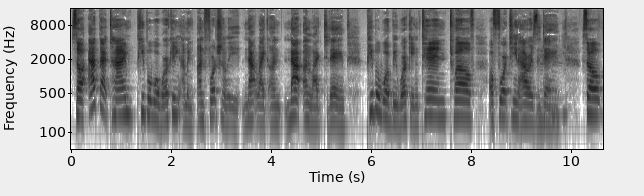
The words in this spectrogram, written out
so at that time people were working i mean unfortunately not like un, not unlike today people would be working 10 12 or 14 hours a day Mm-hmm. so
